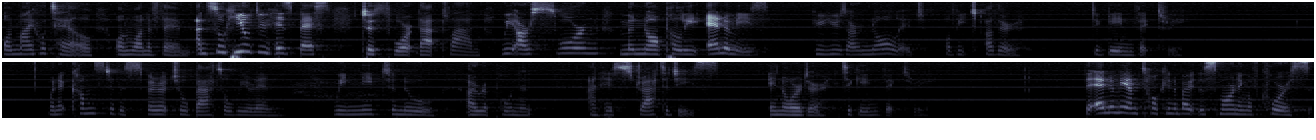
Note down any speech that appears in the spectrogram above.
on my hotel on one of them. And so he'll do his best to thwart that plan. We are sworn monopoly enemies who use our knowledge of each other to gain victory. When it comes to the spiritual battle we're in, we need to know our opponent and his strategies in order to gain victory. The enemy I'm talking about this morning, of course,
